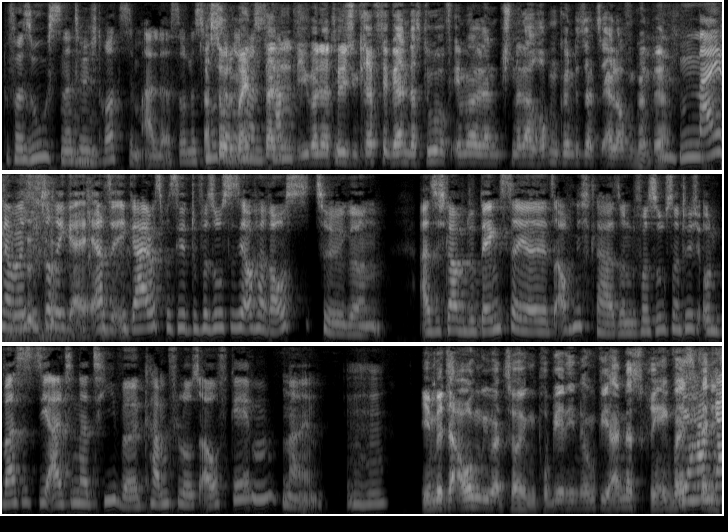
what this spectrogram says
Du versuchst natürlich mhm. trotzdem alles und es Achso, du meinst dann, die übernatürlichen Kräfte wären, dass du auf einmal dann schneller robben könntest, als er laufen könnte, ja? Nein, aber es ist doch egal, also egal was passiert, du versuchst es ja auch herauszuzögern. Also ich glaube, du denkst da ja jetzt auch nicht klar, sondern du versuchst natürlich, und was ist die Alternative? Kampflos aufgeben? Nein. Mhm. Ihn mit den Augen überzeugen, probiert ihn irgendwie anders zu kriegen. Ich weiß wir es haben nicht, ich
